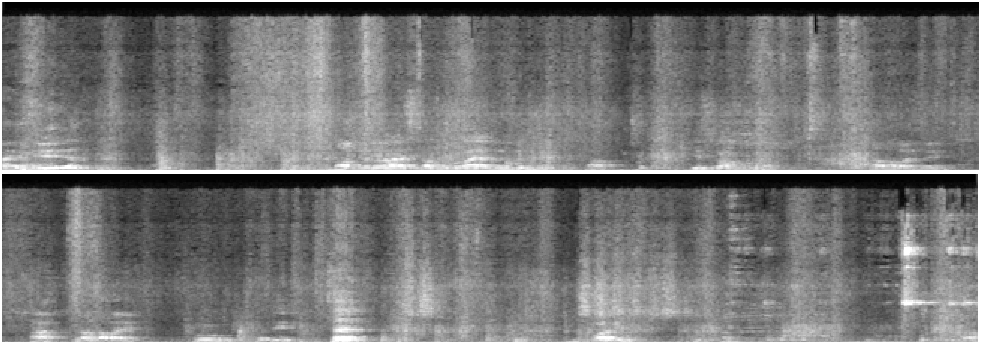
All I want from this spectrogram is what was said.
काय नियोजन आपल्याला राईस काढून काय आलं तुम्ही? हा तीस तुला. जाणार आहे ते. हा? जाणार आहे हो. कधी? चल. वाढी. हा.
